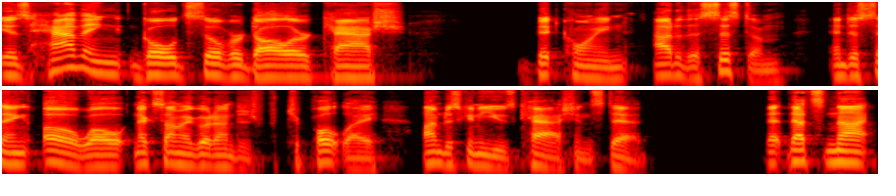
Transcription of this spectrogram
is having gold, silver, dollar, cash, Bitcoin out of the system and just saying, oh well, next time I go down to Chipotle, I'm just going to use cash instead. That that's not,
